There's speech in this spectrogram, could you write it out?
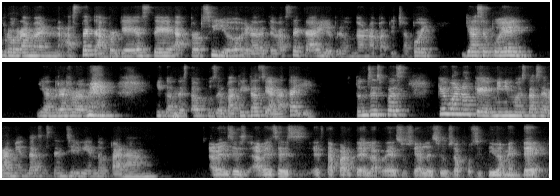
programa en Azteca, porque este actorcillo era de TV Azteca y le preguntaron a Pati Chapoy, ya se fue él y Andrés Roemer y contestó pues de patitas y a la calle. Entonces, pues, qué bueno que mínimo estas herramientas estén sirviendo para... A veces, a veces esta parte de las redes sociales se usa positivamente,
